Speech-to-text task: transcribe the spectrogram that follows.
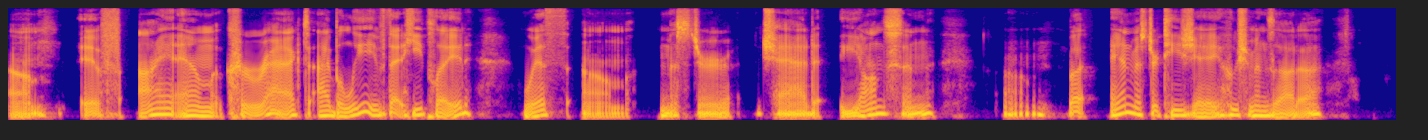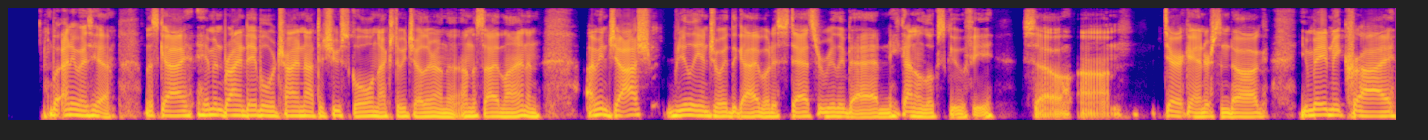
Um, if I am correct, I believe that he played with um, Mr. Chad Janssen, um, but and Mr. TJ Houshmandzadeh. But anyways, yeah, this guy, him and Brian Daboll were trying not to chew skull next to each other on the on the sideline, and I mean, Josh really enjoyed the guy, but his stats are really bad, and he kind of looks goofy. So, um, Derek Anderson, dog, you made me cry,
